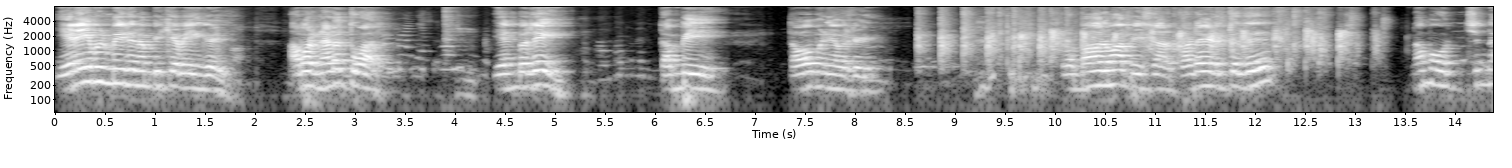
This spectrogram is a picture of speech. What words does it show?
இறைவன் மீது நம்பிக்கை வையுங்கள். அவர் நடத்துவார் என்பதை தம்பி தவமணி அவர்கள் பிரமாதமாக பேசினார். படம் எடுத்தது. நம்ம ஒரு சின்ன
